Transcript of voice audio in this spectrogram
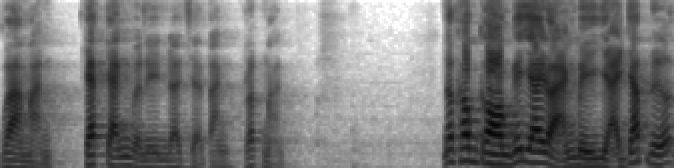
và mạnh. Chắc chắn vn đã sẽ tăng rất mạnh. Nó không còn cái giai đoạn bị giải chấp nữa.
